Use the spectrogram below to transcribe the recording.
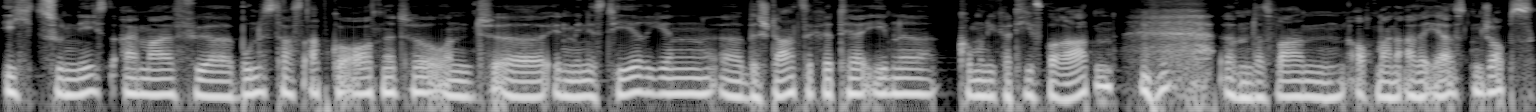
ich zunächst einmal für Bundestagsabgeordnete und äh, in Ministerien äh, bis Staatssekretärebene kommunikativ beraten. Mhm. Ähm, das waren auch meine allerersten Jobs.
